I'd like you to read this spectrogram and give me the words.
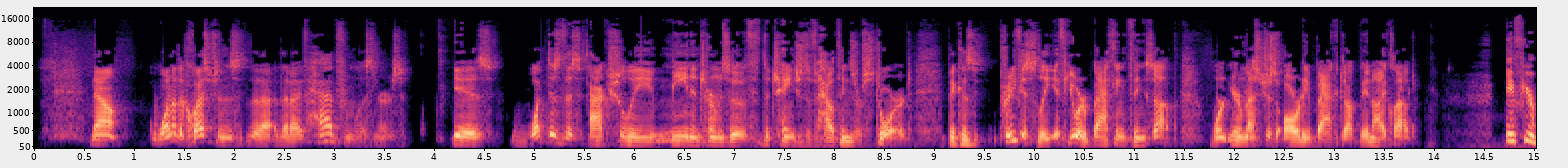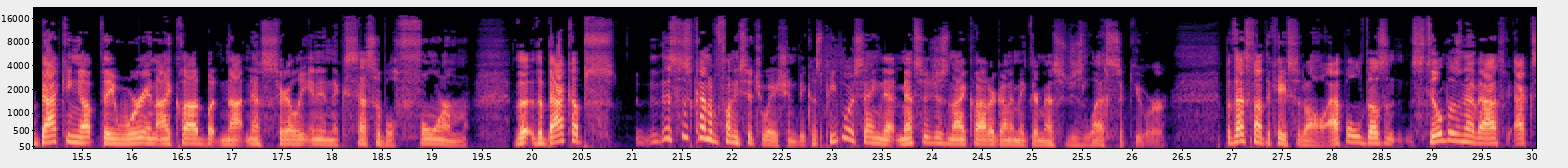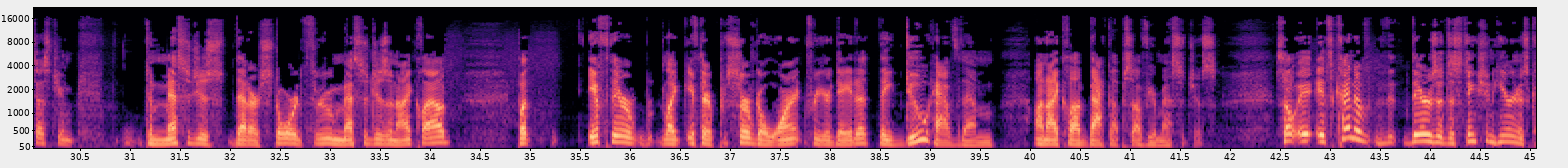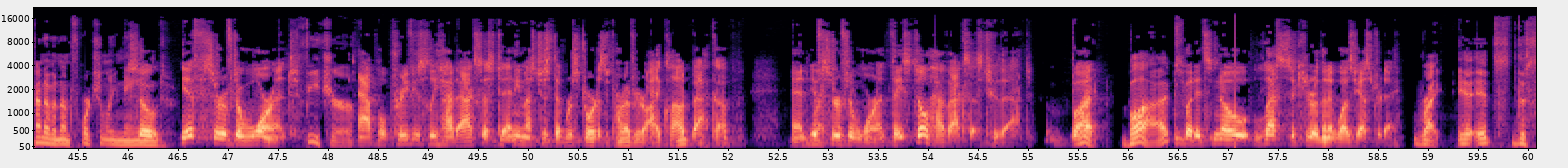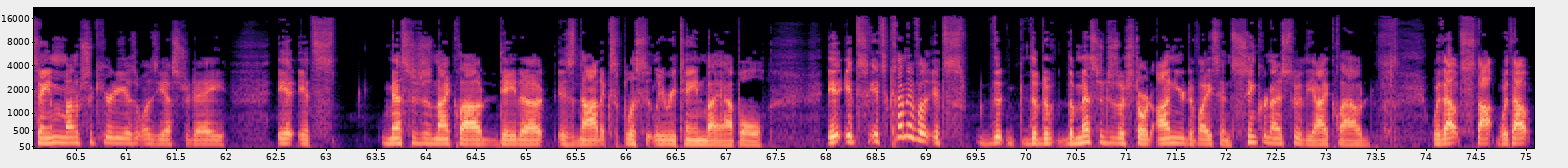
Now, one of the questions that I, that I've had from listeners is what does this actually mean in terms of the changes of how things are stored? Because previously, if you were backing things up, weren't your messages already backed up in iCloud? if you're backing up, they were in iCloud, but not necessarily in an accessible form. The the backups. This is kind of a funny situation because people are saying that messages in iCloud are going to make their messages less secure, but that's not the case at all. Apple doesn't still doesn't have access to to messages that are stored through messages in iCloud, but if they're like if they're served a warrant for your data, they do have them on iCloud backups of your messages. So it, it's kind of there's a distinction here, and it's kind of an unfortunately named So, if served a warrant, feature. Apple previously had access to any messages that were stored as a part of your iCloud backup, and if Right. served a warrant, they still have access to that. But right. but but it's no less secure than it was yesterday. right, it's the same amount of security as it was yesterday. It, it's messages in iCloud data is not explicitly retained by Apple. It, it's it's kind of a it's the, the the messages are stored on your device and synchronized through the iCloud without stop without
